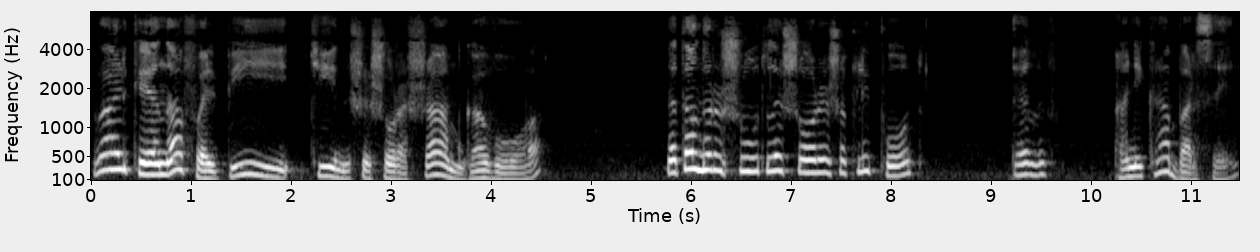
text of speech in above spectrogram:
Walken afalpi tin sheshorasham gavoa, natan reshut le shoresh klipot, elf, anikra barsel,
